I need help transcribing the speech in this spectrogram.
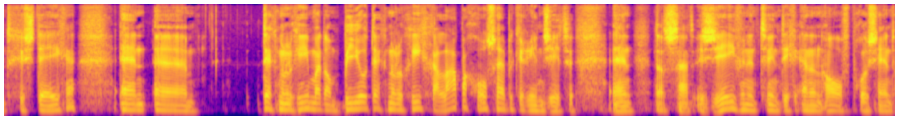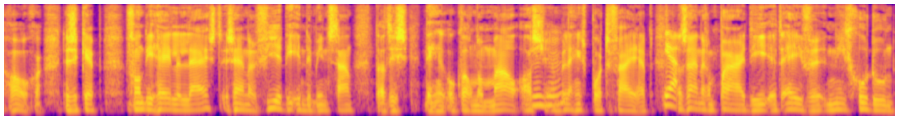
gestegen. En uh, technologie, maar dan biotechnologie, Galapagos heb ik erin zitten. En dat staat 27,5% hoger. Dus ik heb van die hele lijst, zijn er vier die in de min staan. Dat is denk ik ook wel normaal als je mm -hmm. een beleggingsportefeuille hebt. Ja. Dan zijn er een paar die het even niet goed doen,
